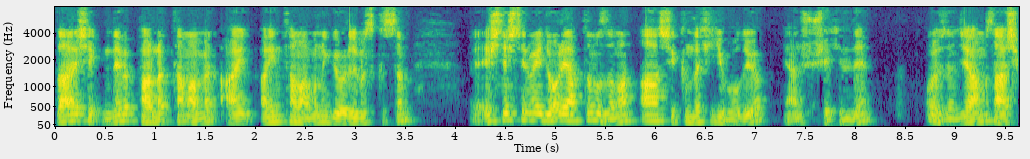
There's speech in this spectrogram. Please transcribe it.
daire şeklinde ve parlak tamamen ay, ayın tamamını gördüğümüz kısım. E, eşleştirmeyi doğru yaptığımız zaman A şıkkındaki gibi oluyor. Yani şu şekilde. O yüzden cevabımız A şıkkı.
